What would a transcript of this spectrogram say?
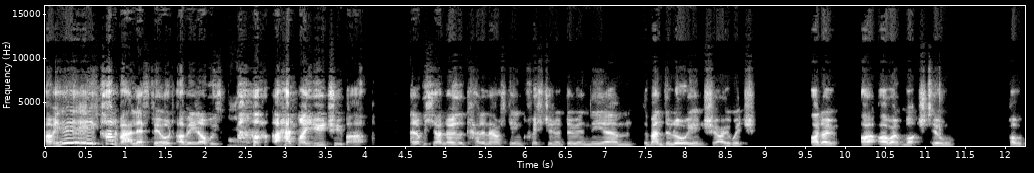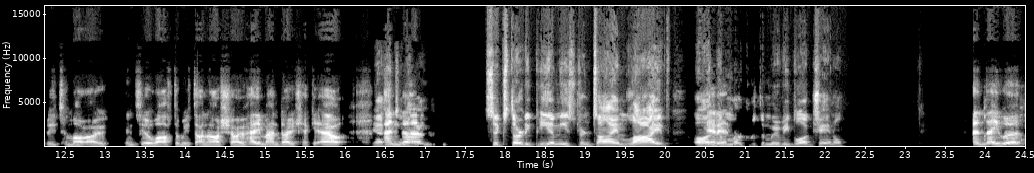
I mean, it's kind of out of left field. I mean, I was oh. I had my YouTube up, and obviously I know that Kalinowski and Christian are doing the um the Mandalorian show, which I don't I, I won't watch till probably tomorrow until after we've done our show. Hey Mando, check it out. Yes, and um, 6:30 p.m. Eastern Time, live on the Merc with the Movie blog channel. And they were,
